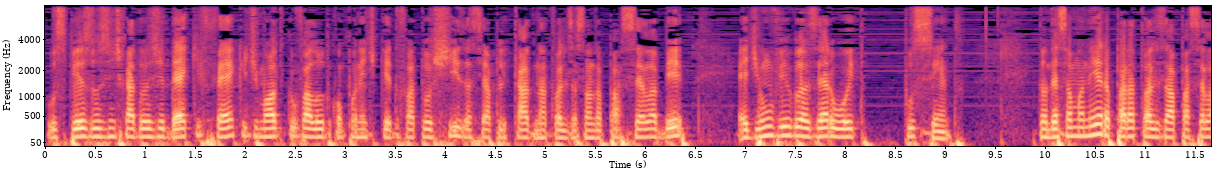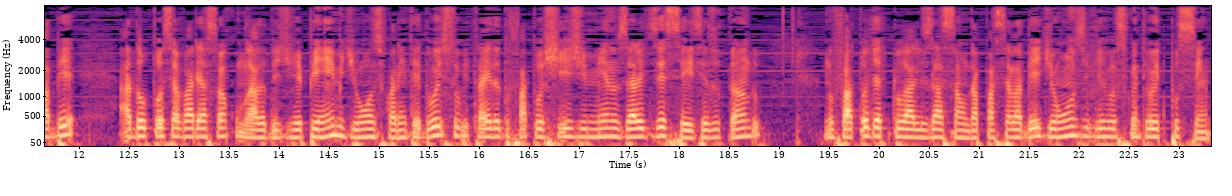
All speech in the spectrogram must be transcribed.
os pesos dos indicadores de DEC e FEC, de modo que o valor do componente Q do fator X a ser aplicado na atualização da parcela B é de 1,08%. Então, dessa maneira, para atualizar a parcela B, adotou-se a variação acumulada do GPM de 11,42 subtraída do fator X de menos 0,16, resultando no fator de atualização da parcela B de 11,58%.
